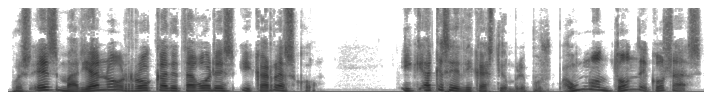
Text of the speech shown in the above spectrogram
Pues es Mariano Roca de Tagores y Carrasco. ¿Y a qué se dedica este hombre? Pues a un montón de cosas.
